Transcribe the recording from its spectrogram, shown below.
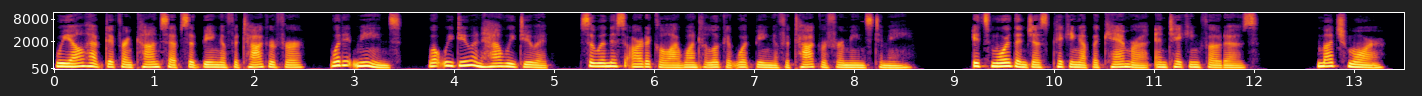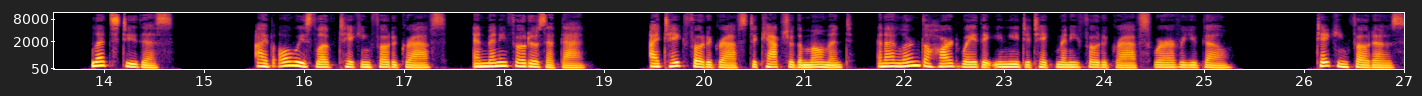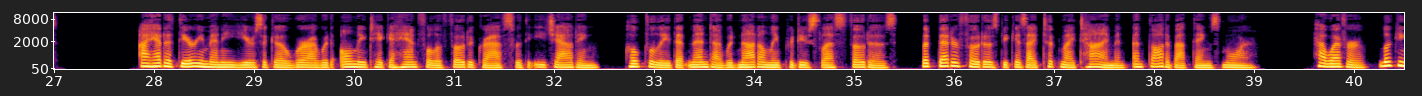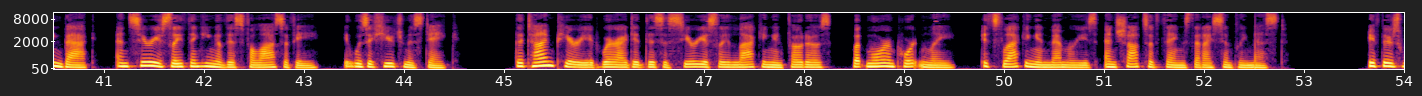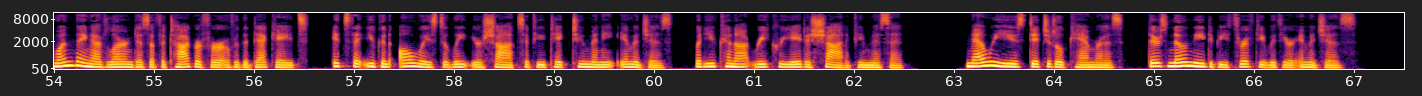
We all have different concepts of being a photographer, what it means, what we do, and how we do it. So, in this article, I want to look at what being a photographer means to me. It's more than just picking up a camera and taking photos. Much more. Let's do this. I've always loved taking photographs, and many photos at that. I take photographs to capture the moment, and I learned the hard way that you need to take many photographs wherever you go. Taking photos. I had a theory many years ago where I would only take a handful of photographs with each outing. Hopefully, that meant I would not only produce less photos, but better photos because I took my time and, and thought about things more. However, looking back, and seriously thinking of this philosophy, it was a huge mistake. The time period where I did this is seriously lacking in photos, but more importantly, it's lacking in memories and shots of things that I simply missed. If there's one thing I've learned as a photographer over the decades, it's that you can always delete your shots if you take too many images, but you cannot recreate a shot if you miss it. Now we use digital cameras, there's no need to be thrifty with your images.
